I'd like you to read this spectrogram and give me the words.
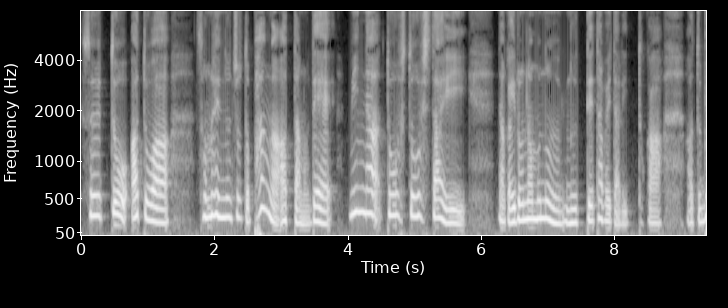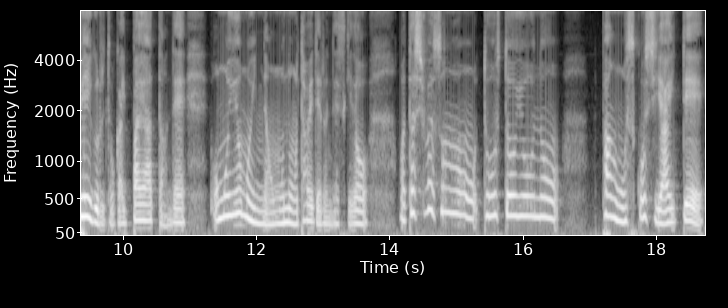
それと、あとは、その辺のちょっとパンがあったので、みんなトーストをしたり、なんかいろんなものを塗って食べたりとか、あとベーグルとかいっぱいあったんで、思い思いなものを食べてるんですけど、私はそのトースト用のパンを少し焼いて、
